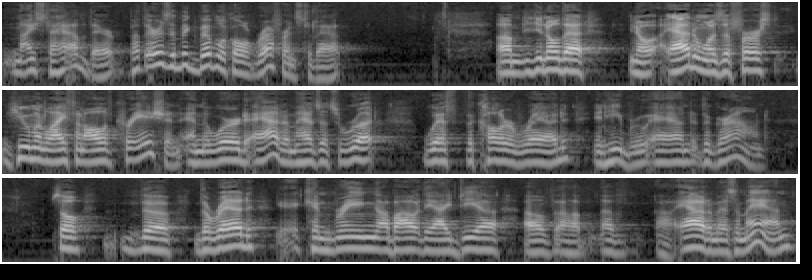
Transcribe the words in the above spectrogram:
nice to have there. But there is a big biblical reference to that. Um, you know that you know Adam was the first human life in all of creation, and the word Adam has its root with the color red in Hebrew and the ground. So the, the red can bring about the idea of, uh, of uh, Adam as a man,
